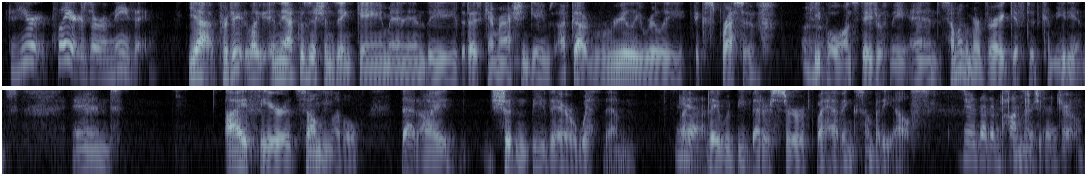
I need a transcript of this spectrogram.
Because your players are amazing. Yeah, particularly like in the Acquisitions Inc. game and in the the Dice Camera Action games, I've got really really expressive people on stage with me, and some of them are very gifted comedians, and I fear at some level that I shouldn't be there with them. Like Yeah. they would be better served by having somebody else. Sort of that imposter syndrome.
